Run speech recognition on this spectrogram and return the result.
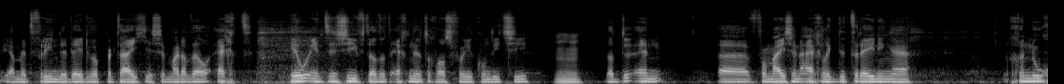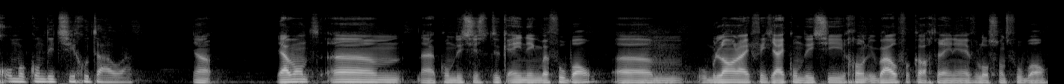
ja, met vrienden deden we partijtjes. Maar dan wel echt heel intensief. Dat het echt nuttig was voor je conditie. Mhm. Dat en eh, voor mij zijn eigenlijk de trainingen genoeg om mijn conditie goed te houden. Ja. Ja, want ehm, nou, conditie is natuurlijk één ding bij voetbal. Ehm, hoe belangrijk vind jij conditie gewoon überhaupt voor krachttraining, even los van het voetbal?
